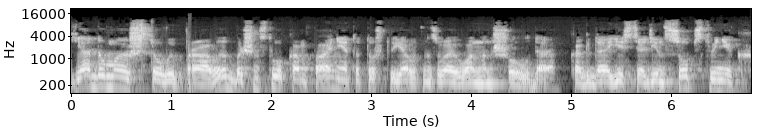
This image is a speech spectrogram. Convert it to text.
Я думаю, что вы правы. Большинство компаний – это то, что я вот называю one-man-show, да? когда есть один собственник,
